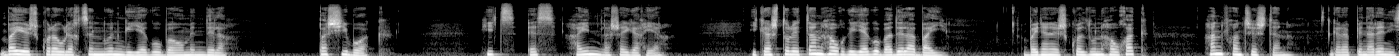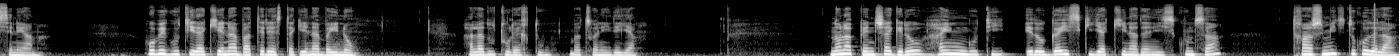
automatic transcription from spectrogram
bai eskora ulertzen duen gehiago ba omen dela. Pasiboak. Hitz ez hain lasaigarria. Ikastoletan haur gehiago badela bai. Baina eskualdun haurak han frantzesten, garapenaren izenean hobe gutirakiena bat ere ez dakiena baino. Hala dutu lehtu, batzuen ideia. Nola pentsa gero, hain guti edo gaizki jakina den hizkuntza, transmitituko dela,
